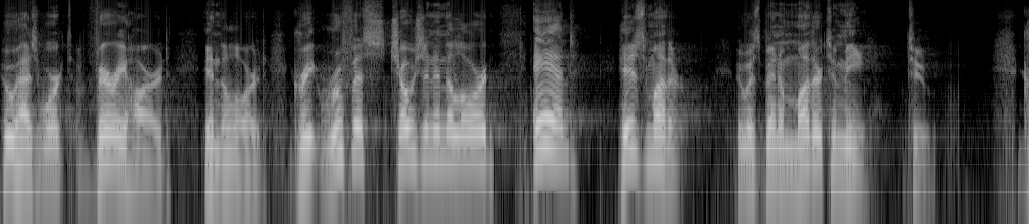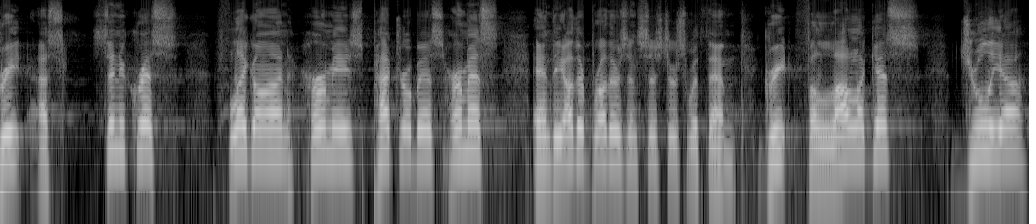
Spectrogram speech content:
who has worked very hard in the Lord. Greet Rufus, chosen in the Lord, and his mother, who has been a mother to me, too. Greet Asyncritus, Phlegon, Hermes, Patrobas, Hermas, and the other brothers and sisters with them. Greet Philologus, Julia,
